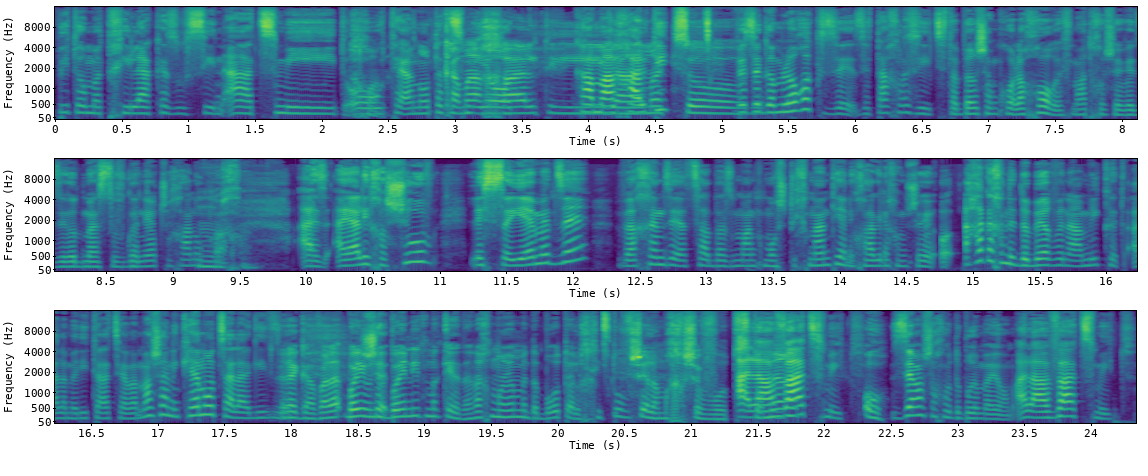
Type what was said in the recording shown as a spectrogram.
פתאום מתחילה כזו שנאה עצמית, או נכון. טענות כמה עצמיות. אכלתי, כמה אכלתי. וזה גם לא רק זה, זה תכל'ס, זה הצטבר שם כל החורף, מה את חושבת? זה עוד מהסופגניות של חנוכה. נכון. אז היה לי חשוב לסיים את זה, ואכן זה יצא בזמן כמו שתכננתי. אני יכולה להגיד לכם ש... אחר כך נדבר ונעמיק על המדיטציה, אבל מה שאני כן רוצה להגיד זה... רגע, אבל בואי ש- בואי נתמקד. אנחנו היום מדברות על חיטוב של המחשבות. על אומרת, אהבה עצמית. או. זה מה שאנחנו מדברים היום, על אהבה עצמית.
